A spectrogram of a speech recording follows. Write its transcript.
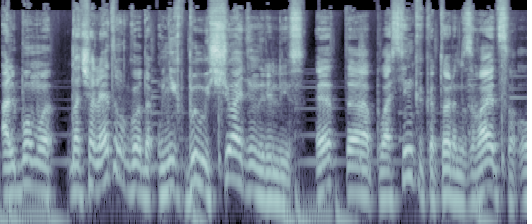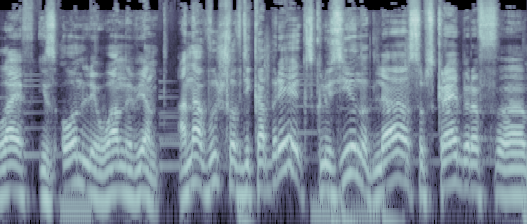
альбома в начале этого года, у них был еще один релиз. Это пластинка, которая называется Life is Only One Event. Она вышла в декабре эксклюзивно для субскрайберов э,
